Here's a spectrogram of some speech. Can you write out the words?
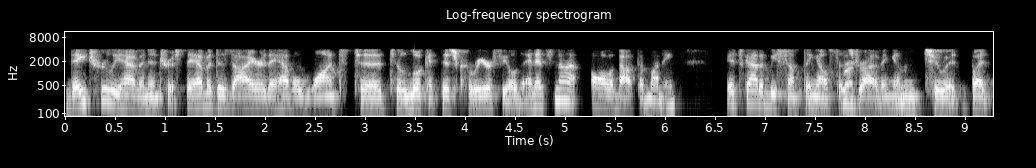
they truly have an interest. They have a desire. They have a want to to look at this career field, and it's not all about the money. It's got to be something else that's right. driving them to it. But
